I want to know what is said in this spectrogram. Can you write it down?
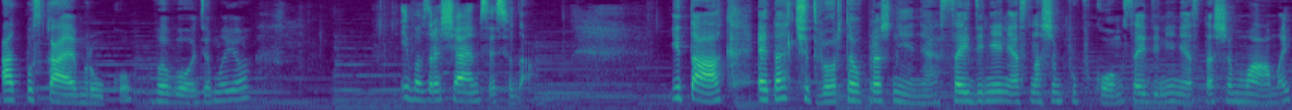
Отпускаем руку, выводим ее и возвращаемся сюда. Итак, это четвертое упражнение. Соединение с нашим пупком, соединение с нашей мамой,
